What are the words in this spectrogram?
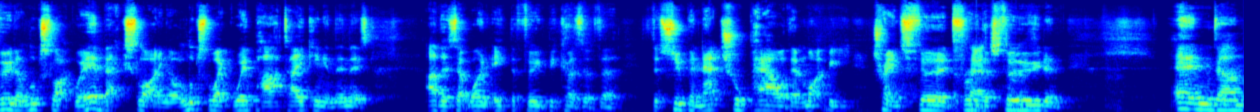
food it looks like we're backsliding or it looks like we're partaking and then there's others that won't eat the food because of the the supernatural power that might be transferred through the Attached to it. food and and um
